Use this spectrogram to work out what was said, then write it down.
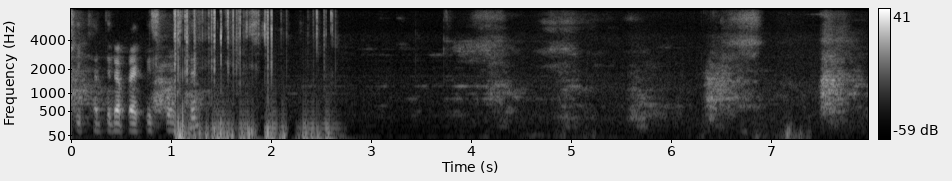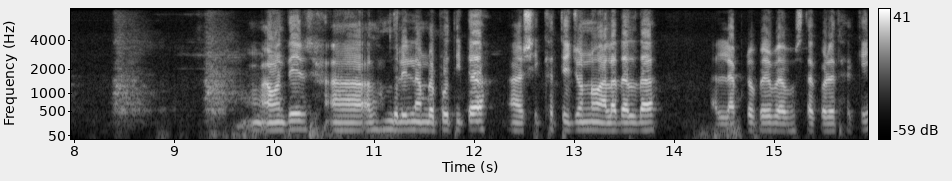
শিক্ষার্থীরা প্র্যাকটিস করছে। আমাদের আলহামদুলিল্লাহ আমরা প্রতিটা শিক্ষার্থীর জন্য আলাদা আলাদা ল্যাপটপের ব্যবস্থা করে থাকি।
